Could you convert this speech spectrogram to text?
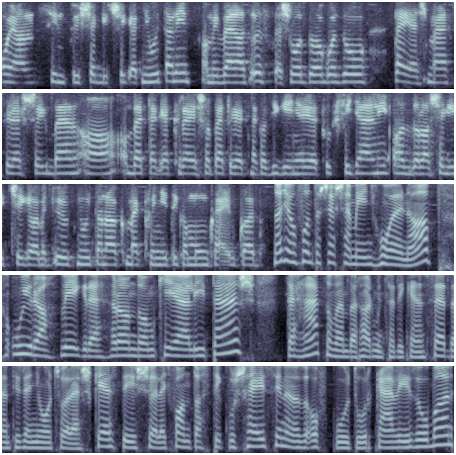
olyan szintű segítséget nyújtani, amivel az összes ott dolgozó teljes melszélességben a, a betegekre és a betegeknek az igényeire tud figyelni, azzal a segítséggel, amit ők nyújtanak, megkönnyítik a munkájukat. Nagyon fontos esemény holnap, újra végre random kiállítás, tehát november 30-án szerdán 18 órás kezdéssel egy fantasztikus helyszínen, az Off Kultúr kávézóban.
